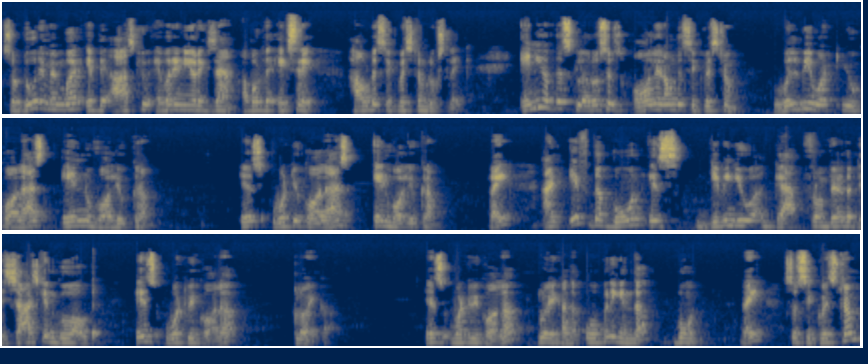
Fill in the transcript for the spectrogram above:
so do remember if they ask you ever in your exam about the X-ray, how the sequestrum looks like. Any of the sclerosis all around the sequestrum will be what you call as involucrum. Is what you call as involucrum, right? And if the bone is giving you a gap from where the discharge can go out, is what we call a cloaca. Is what we call a cloaca, the opening in the bone, right? So sequestrum,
